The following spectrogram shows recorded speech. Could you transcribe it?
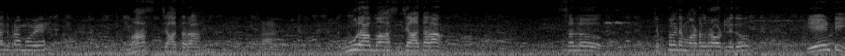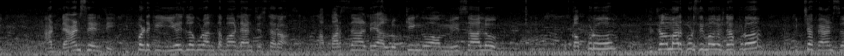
ఎలా ఉంది బ్రో మూవీ మాస్ జాతర ఊరా మాస్ జాతర అసలు చెప్పాలంటే మాటలు రావట్లేదు ఏంటి ఆ డ్యాన్స్ ఏంటి ఇప్పటికి ఈ ఏజ్లో కూడా అంత బాగా డ్యాన్స్ ఇస్తారా ఆ పర్సనాలిటీ ఆ లుకింగ్ ఆ మీసాలు ఒకప్పుడు విక్రమార్కుడు సినిమా చూసినప్పుడు పిచ్చ ఫ్యాన్స్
